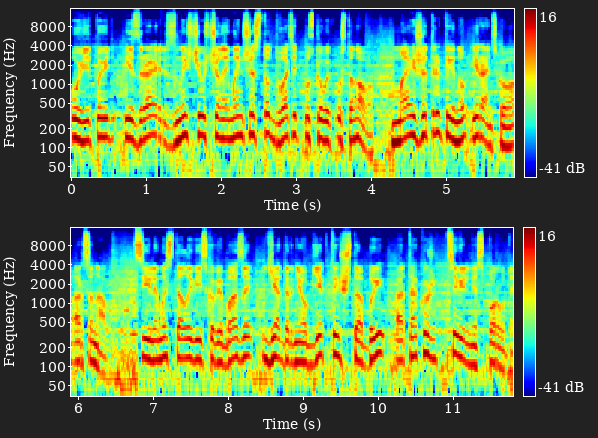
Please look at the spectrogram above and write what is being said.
У відповідь Ізраїль знищив щонайменше 120 пускових установок, майже третину іранського арсеналу. Цілями стали військові бази, ядерні об'єкти, штаби, а також цивільні споруди.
